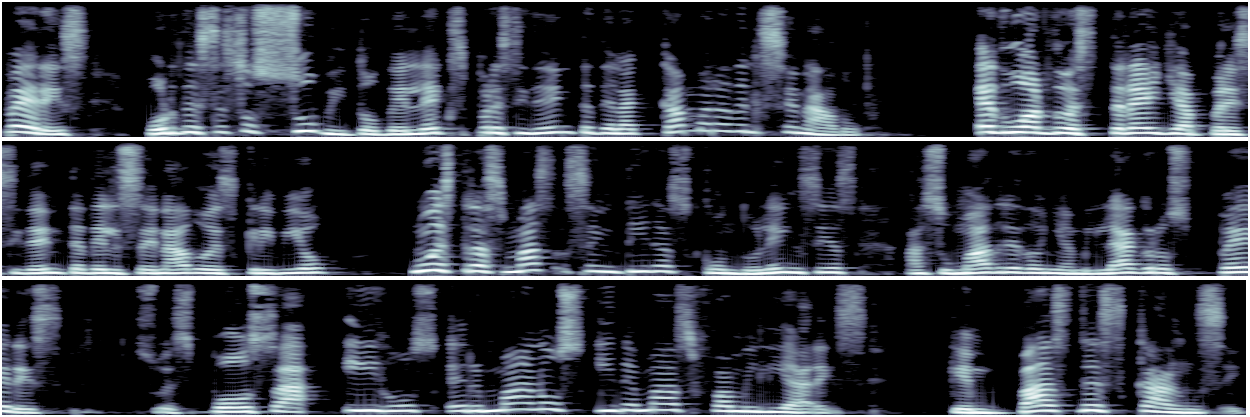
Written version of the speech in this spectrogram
Pérez por deceso súbito del expresidente de la Cámara del Senado. Eduardo Estrella, presidente del Senado, escribió nuestras más sentidas condolencias a su madre, doña Milagros Pérez, su esposa, hijos, hermanos y demás familiares. Que en paz descanse.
